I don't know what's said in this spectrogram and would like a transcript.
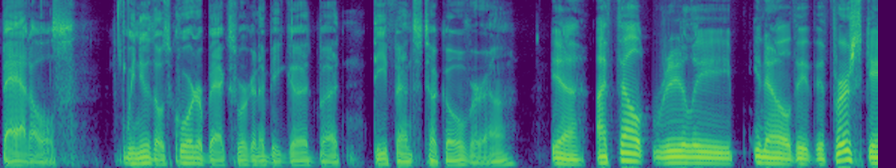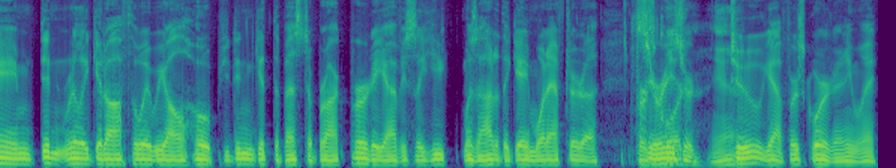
battles. We knew those quarterbacks were going to be good, but defense took over, huh? Yeah, I felt really, you know, the, the first game didn't really get off the way we all hoped. You didn't get the best of Brock Purdy. Obviously, he was out of the game, what, after a First series quarter, or yeah. two? Yeah, first quarter anyway.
